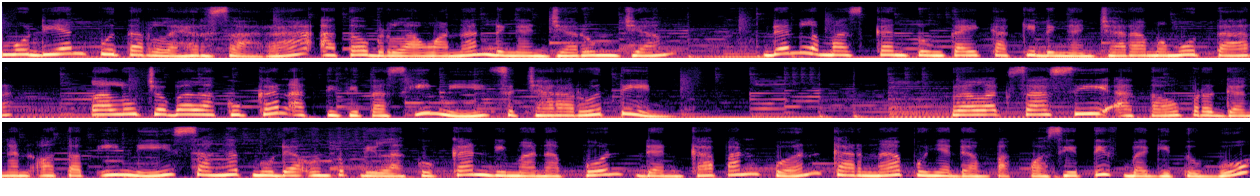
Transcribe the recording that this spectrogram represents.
Kemudian putar leher Sarah atau berlawanan dengan jarum jam, dan lemaskan tungkai kaki dengan cara memutar, lalu coba lakukan aktivitas ini secara rutin. Relaksasi atau peregangan otot ini sangat mudah untuk dilakukan di mana pun dan kapan pun karena punya dampak positif bagi tubuh,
